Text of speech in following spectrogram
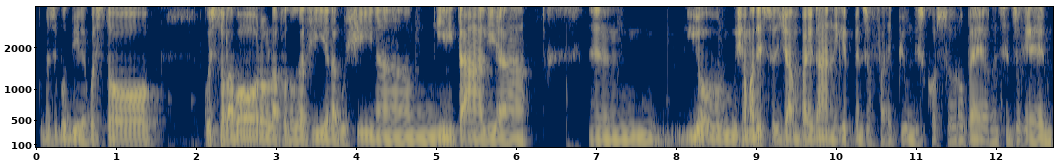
come si può dire, questo, questo lavoro, la fotografia, la cucina mm, in Italia, ehm, io diciamo adesso è già un paio d'anni che penso a fare più un discorso europeo, nel senso che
